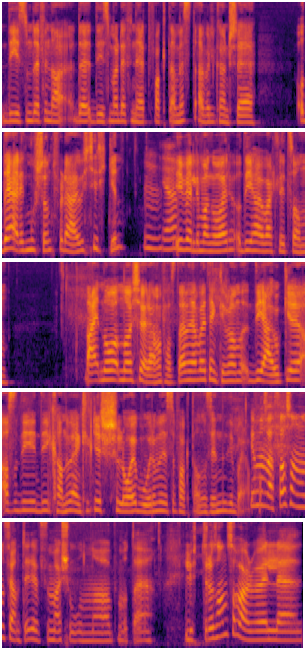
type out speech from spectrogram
de, som definer, de, de som har definert fakta mest, er vel kanskje Og det er litt morsomt, for det er jo Kirken mm. i veldig mange år, og de har jo vært litt sånn Nei, nå, nå kjører jeg meg fast der, men jeg bare tenker sånn De er jo ikke Altså, de, de kan jo egentlig ikke slå i bordet med disse faktaene sine. De bare Jo, men i hvert fall sånn fram til reformasjonen og på en måte Luther og sånn, så var det vel eh,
